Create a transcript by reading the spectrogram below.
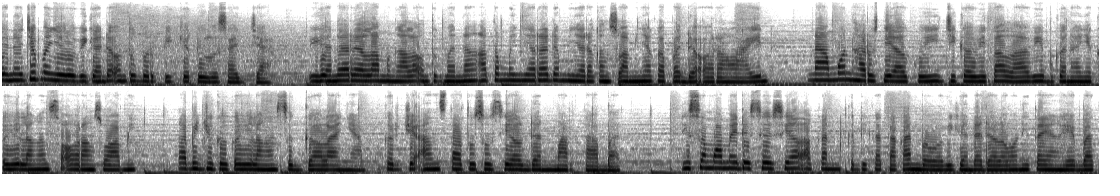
Najib menyuruh Wiganda untuk berpikir dulu saja. Wiganda rela mengalah untuk menang atau menyerah dan menyerahkan suaminya kepada orang lain. Namun harus diakui jika Wikala, Wi bukan hanya kehilangan seorang suami, tapi juga kehilangan segalanya, pekerjaan, status sosial, dan martabat. Di semua media sosial akan dikatakan bahwa Wiganda adalah wanita yang hebat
